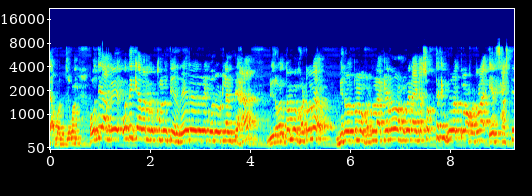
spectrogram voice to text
যাবজ্জীবন। ওদিকে আগে ওদিকে আবার মুখ্যমন্ত্রী রে রে রে করে উঠলেন যে হ্যাঁ বিরলতম ঘটনা। বিরলতম ঘটনা কেন হবে না? এটা সব থেকে বিরলতম ঘটনা, এর শাস্তি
